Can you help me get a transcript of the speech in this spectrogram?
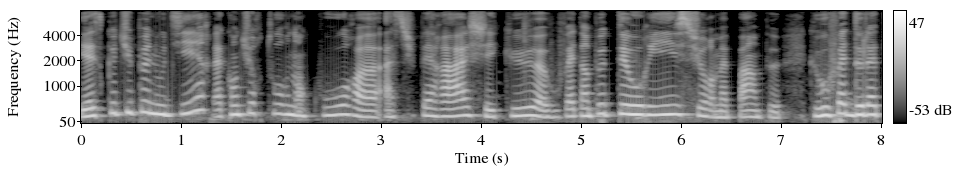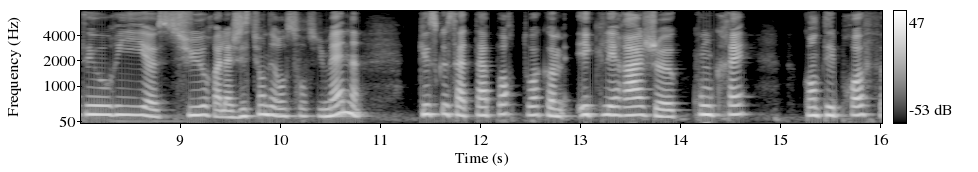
Et est-ce que tu peux nous dire, bah, quand tu retournes en cours euh, à Super H et que euh, vous faites un peu de théorie sur, mais pas un peu, que vous faites de la théorie sur la gestion des ressources humaines, qu'est-ce que ça t'apporte, toi, comme éclairage concret quand tes profs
